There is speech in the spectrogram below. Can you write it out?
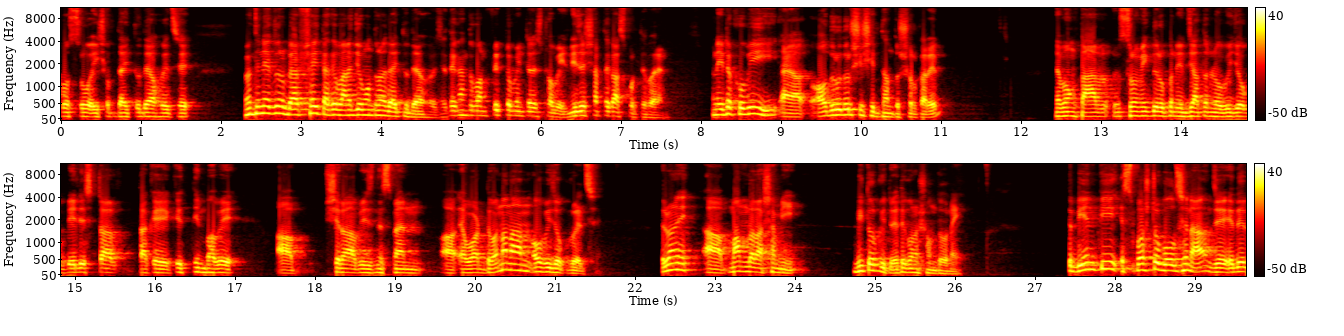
বস্ত্র, এইসব দায়িত্ব দেওয়া হয়েছে। এবং তিনি একজন ব্যবসায়ী, তাকে বাণিজ্য মন্ত্রণালয়ের দায়িত্ব দেওয়া হয়েছে। এখান তো কনফ্লিক্ট অফ ইন্টারেস্ট হবে, নিজের স্বার্থে কাজ করতে পারেন। মানে এটা খুবই অদূরদর্শী সিদ্ধান্ত সরকারের। এবং তার শ্রমিকদের উপর নির্যাতনের অভিযোগ ডেইলি স্টার তাকে কৃত্রিমভাবে সেরা বিজনেসম্যান অ্যাওয়ার্ড দেওয়া, নানান অভিযোগ রয়েছে। এর মানে মামলার আসামি বিতর্কিত, এতে কোনো সন্দেহ নেই। তো বিএনপি স্পষ্ট বলছে না যে এদের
